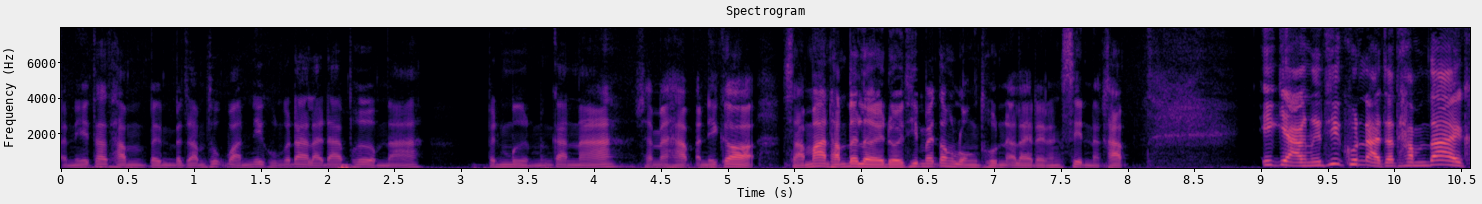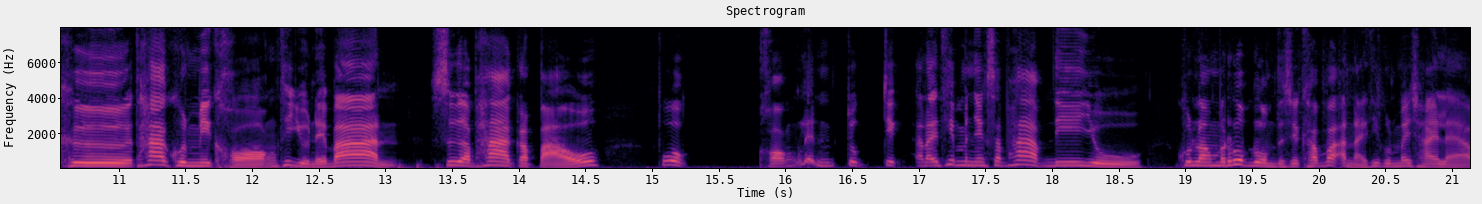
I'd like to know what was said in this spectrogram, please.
อันนี้ถ้าทำเป็นประจำทุกวันนี่คุณก็ได้รายได้เพิ่มนะ เป็นหมื่นเหมือนกันนะ ใช่ไหมครับ อันนี้ก็สามารถทำได้เลยโดยที่ไม่ต้องลงทุนอะไรใดทั้งสิ้นนะครับ อีกอย่างหนึ่งที่คุณอาจจะทำได้คือ ถ้าคุณมีของที่อยู่ในบ้าน เสื้อผ้ากระเป๋า พวกของเล่นจุกจิกอะไรที่มันยังสภาพดีอยู่ คุณลองมารวบรวมดูสิครับว่าอันไหนที่คุณไม่ใช้แล้ว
